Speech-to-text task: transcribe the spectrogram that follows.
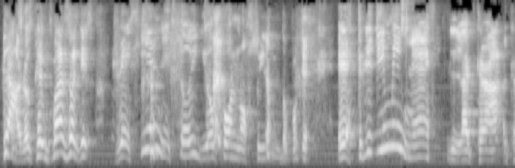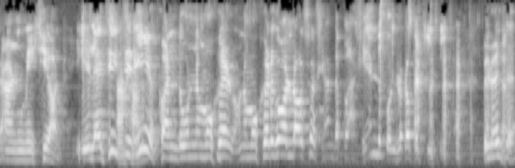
Claro, ¿qué pasa? Que recién estoy yo conociendo, porque streaming es la transmisión. Y la titería es cuando una mujer, una mujer golosa se anda paseando con ropa chiquita. Pero esa...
